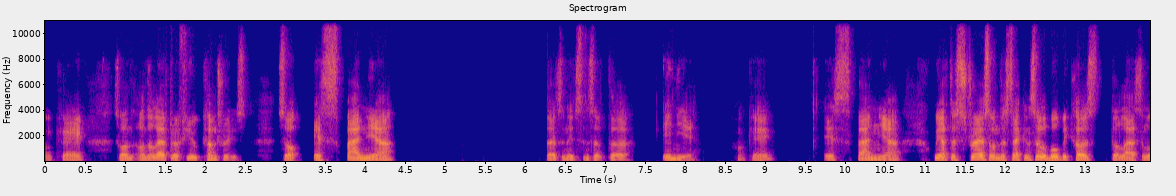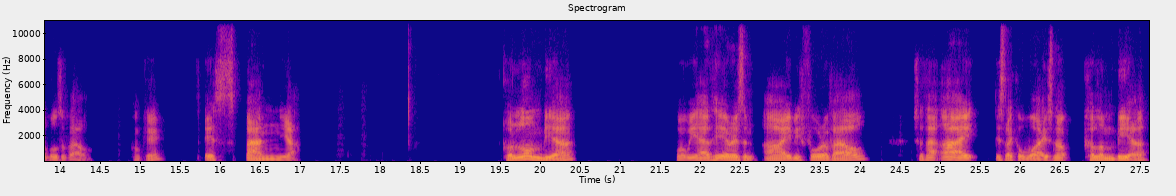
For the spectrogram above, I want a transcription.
Okay, so on, on the left are a few countries. So España, that's an instance of the Inye, okay? España. We have to stress on the second syllable because the last syllable is a vowel, okay? España. Colombia, what we have here is an I before a vowel. So that I is like a Y. It's not Colombia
